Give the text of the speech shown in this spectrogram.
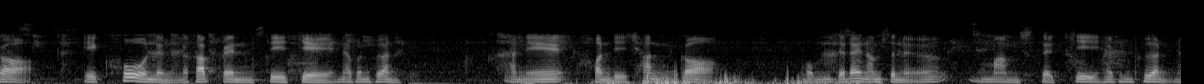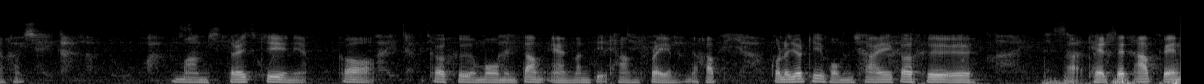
ก็อีกคู่หนึ่งนะครับเป็น CJ นะเพื่อนๆ อันนี้ condition ก็ผมจะได้นำเสนอ mum strategy ให้เพื่อนๆนะครับ mum strategy เนี่ยก็ก็คือ momentum and multi time frame นะครับ กลยุทธ์ที่ผมใช้ก็คือเทรดเซตอัพเป็น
